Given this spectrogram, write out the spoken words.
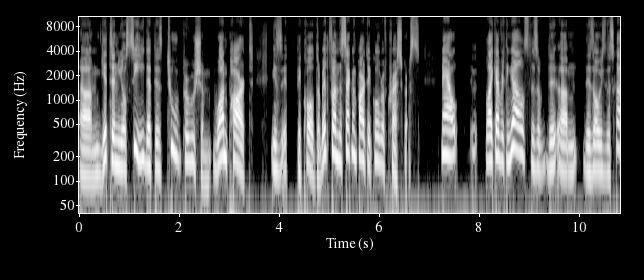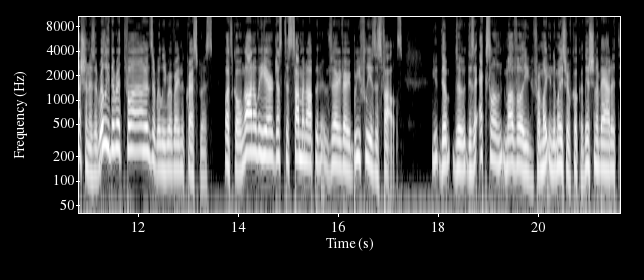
um, Gittin, you'll see that there's two Perushim. One part is, it, they call it the Ritva, and the second part they call Rav Kreskres. Now, like everything else, there's a um, there's always discussion. Is it really the Ritva? Is it really Ravena Crespus? What's going on over here? Just to sum it up and very, very briefly, is as follows. You, the, the, there's an excellent mavoi from in the Meister of Kook edition about it.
